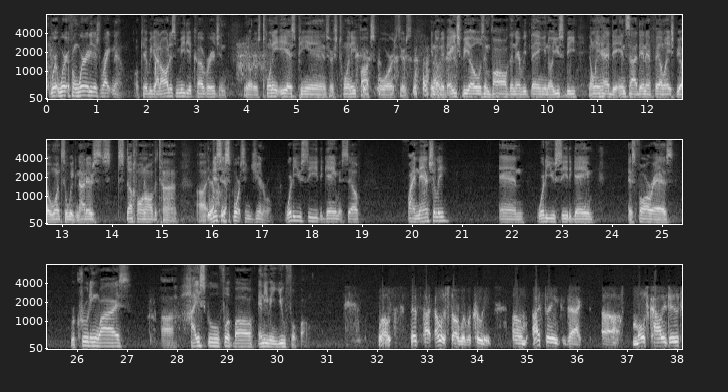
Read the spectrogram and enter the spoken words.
Where, where from where it is right now? Okay, we got all this media coverage, and you know, there's 20 ESPNs, there's 20 Fox Sports, there's you know, the HBO's involved and everything. You know, it used to be you only had the Inside the NFL on HBO once a week. Now there's stuff on all the time. Uh, yeah, this is sports in general. Where do you see the game itself financially, and where do you see the game as far as recruiting wise, uh, high school football, and even youth football? Well, I, I want to start with recruiting. Um, I think that uh, most colleges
